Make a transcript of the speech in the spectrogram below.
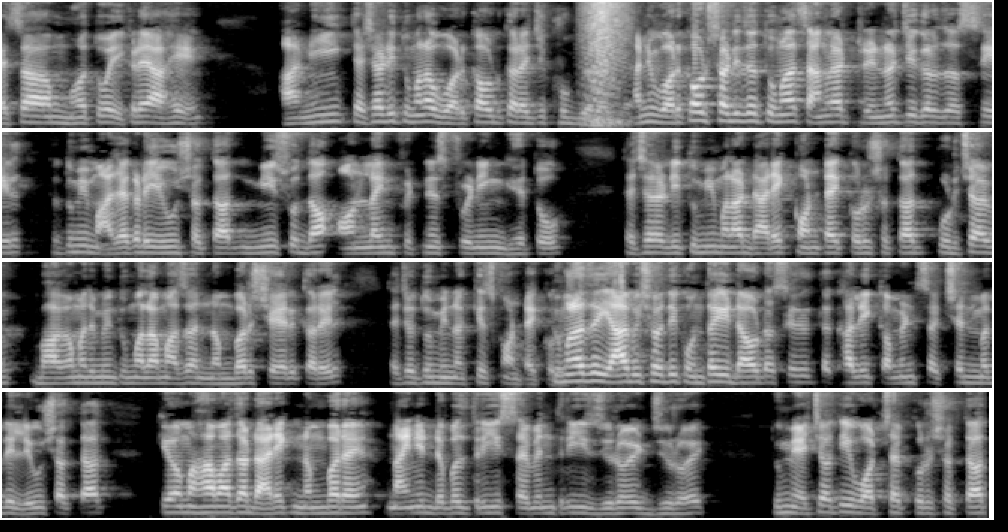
याचा महत्त्व इकडे आहे. आणि त्यासाठी तुम्हाला वर्कआउट करायची खूप गरज आहे. आणि वर्कआउटसाठी जर तुम्हाला चांगल्या ट्रेनरची गरज असेल तर तुम्ही माझ्याकडे येऊ शकतात. मी सुद्धा ऑनलाईन फिटनेस ट्रेनिंग घेतो. त्याच्यासाठी तुम्ही मला डायरेक्ट कॉन्टॅक्ट करू शकतात. पुढच्या भागामध्ये मी तुम्हाला माझा नंबर शेअर करेल. त्याच्यावर तुम्ही नक्कीच कॉन्टॅक्ट करू तुम्हाला जर या विषयावरती कोणताही डाऊट असेल तर खाली कमेंट सेक्शनमध्ये लिहू शकतात. किंवा मग हा माझा डायरेक्ट नंबर आहे. Nine eight double three seven three zero eight zero eight तुम्ही याच्यावरती व्हॉट्सअप करू शकतात.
